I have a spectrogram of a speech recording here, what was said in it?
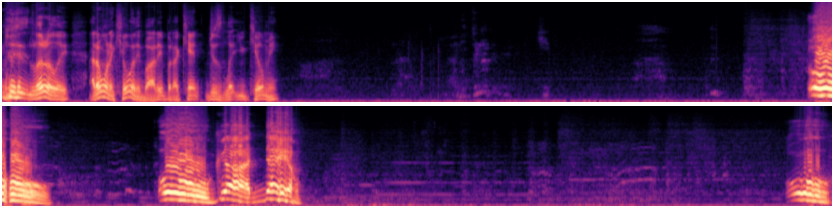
Literally, I don't want to kill anybody, but I can't just let you kill me. Oh! Oh, god damn! Oh!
